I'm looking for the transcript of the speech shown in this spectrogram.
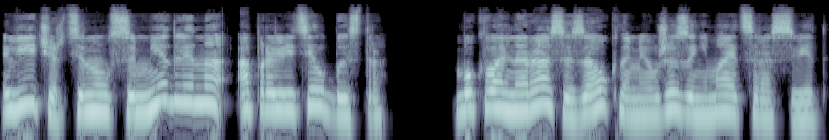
Вечер тянулся медленно, а пролетел быстро. Буквально раз, и за окнами уже занимается рассвет.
